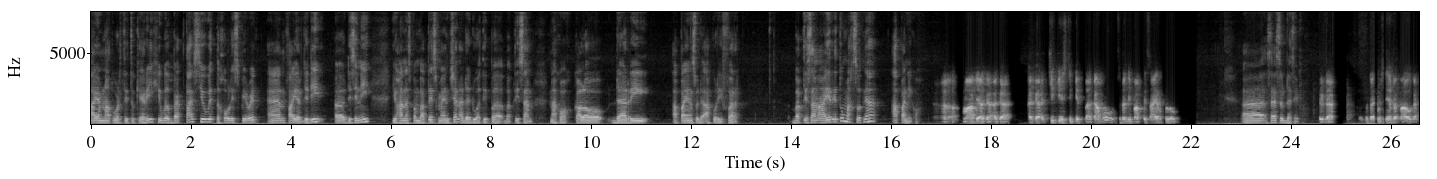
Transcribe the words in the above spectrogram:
I am not worthy to carry. He will baptize you with the Holy Spirit and fire. Jadi uh, di sini Yohanes Pembaptis mention ada dua tipe baptisan. Nah kok kalau dari apa yang sudah aku refer, baptisan air itu maksudnya apa nih kok? Uh, maaf ya agak agak agak ciki sedikit lah. Kamu sudah dibaptis air belum? Uh, saya sudah sih. Sudah, sudah mestinya udah tahu kan.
